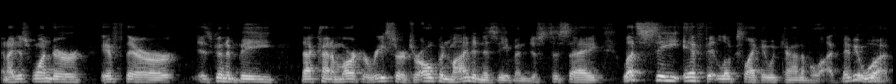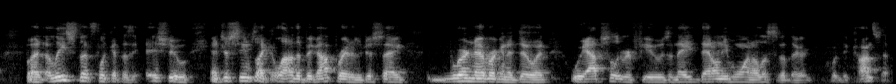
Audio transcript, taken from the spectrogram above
And I just wonder if there is going to be that kind of market research or open mindedness, even just to say, let's see if it looks like it would cannibalize. Maybe it would, but at least let's look at the issue. And it just seems like a lot of the big operators are just saying, we're never going to do it. We absolutely refuse. And they, they don't even want to listen to the, the concept.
